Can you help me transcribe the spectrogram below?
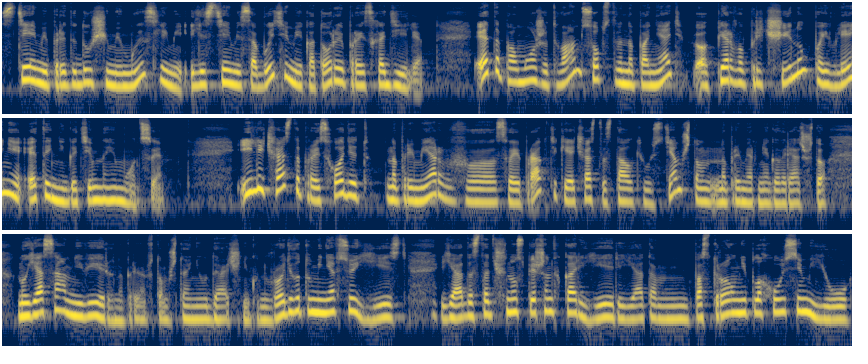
с теми предыдущими мыслями или с теми событиями, которые происходили. Это поможет вам, собственно, понять э, первопричину появления этой негативной эмоции. Или часто происходит, например, в своей практике, я часто сталкиваюсь с тем, что, например, мне говорят, что ну я сам не верю, например, в том, что я неудачник. Ну вроде вот у меня все есть, я достаточно успешен в карьере, я там построил неплохую семью,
